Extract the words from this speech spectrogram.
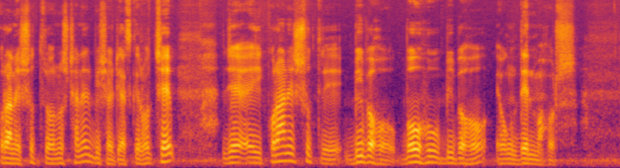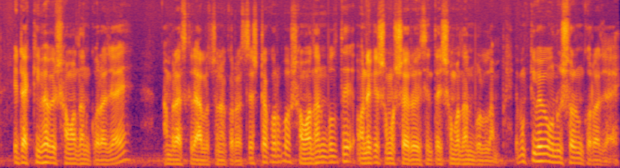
কোরআনের সূত্র অনুষ্ঠানের বিষয়টি আজকের হচ্ছে যে এই কোরআনের সূত্রে বিবাহ, বহু বিবাহ এবং দেনমোহর এটা কীভাবে সমাধান করা যায়, আমরা আজকের আলোচনা করার চেষ্টা করব। সমাধান বলতে অনেকে সমস্যায় রয়েছেন, তাই সমাধান বললাম। এবং কীভাবে অনুসরণ করা যায়।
